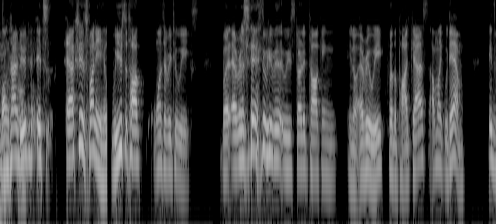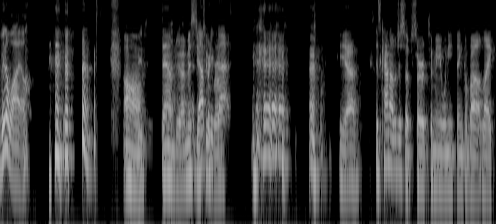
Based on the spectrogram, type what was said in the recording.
Long time, dude. It's actually it's funny. We used to talk once every two weeks, but ever since we we started talking, you know, every week for the podcast, I'm like, well, damn, it's been a while. oh, damn, dude, I missed you too, bro. yeah, it's kind of just absurd to me when you think about like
